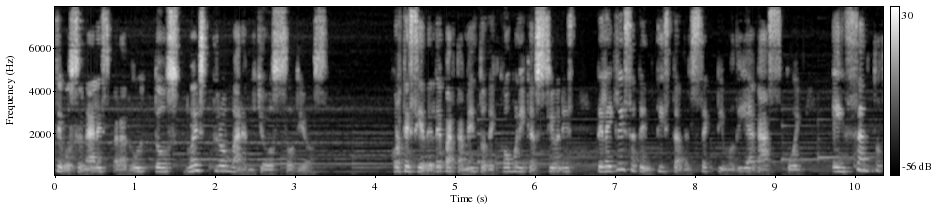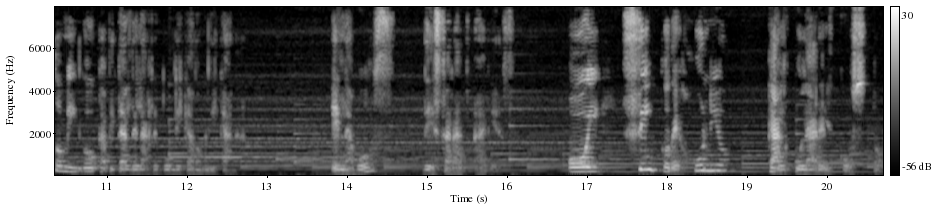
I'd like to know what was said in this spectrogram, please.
devocionales para adultos, nuestro maravilloso Dios. Cortesía del Departamento de Comunicaciones de la Iglesia Dentista del Séptimo Día Gascoy en Santo Domingo, capital de la República Dominicana. En la voz de Sarat Arias. Hoy, 5 de junio, calcular el costo.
